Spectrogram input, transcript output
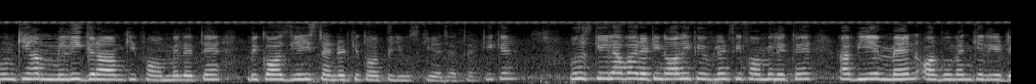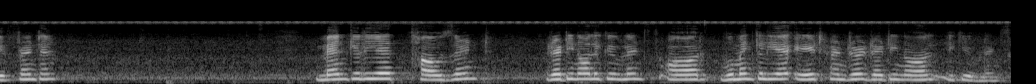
उनकी हम मिलीग्राम की फॉर्म में लेते हैं बिकॉज़ यही स्टैंडर्ड के तौर पे यूज़ किया जाता है, ठीक है? उसके अलावा रेटिनॉल इक्विवेलेंट्स की फॉर्म में लेते हैं। अब ये मैन और वुमेन के लिए डिफरेंट है। मैन के लिए थाउज़ेंड रेटिनॉल इक्विवेलेंट्स और वुमेन के लिए एट हंड्रेड रेटिनॉल इक्विवेलेंट्स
